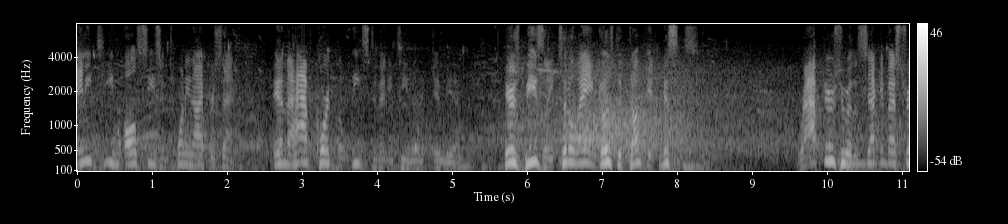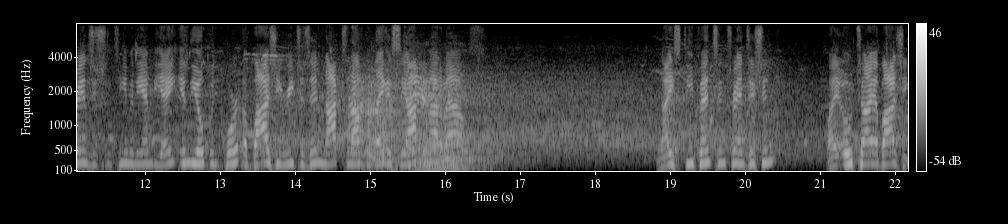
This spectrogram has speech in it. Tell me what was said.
any team all season, 29%. And in the half court, the least of any team in the NBA. Here's Beasley to the lane, goes to dunk it, misses. Raptors, who are the second best transition team in the NBA, in the open court. Agbaji reaches in, knocks it off the leg of Siakam out of bounds. Nice defense in transition by Ochai Agbaji.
